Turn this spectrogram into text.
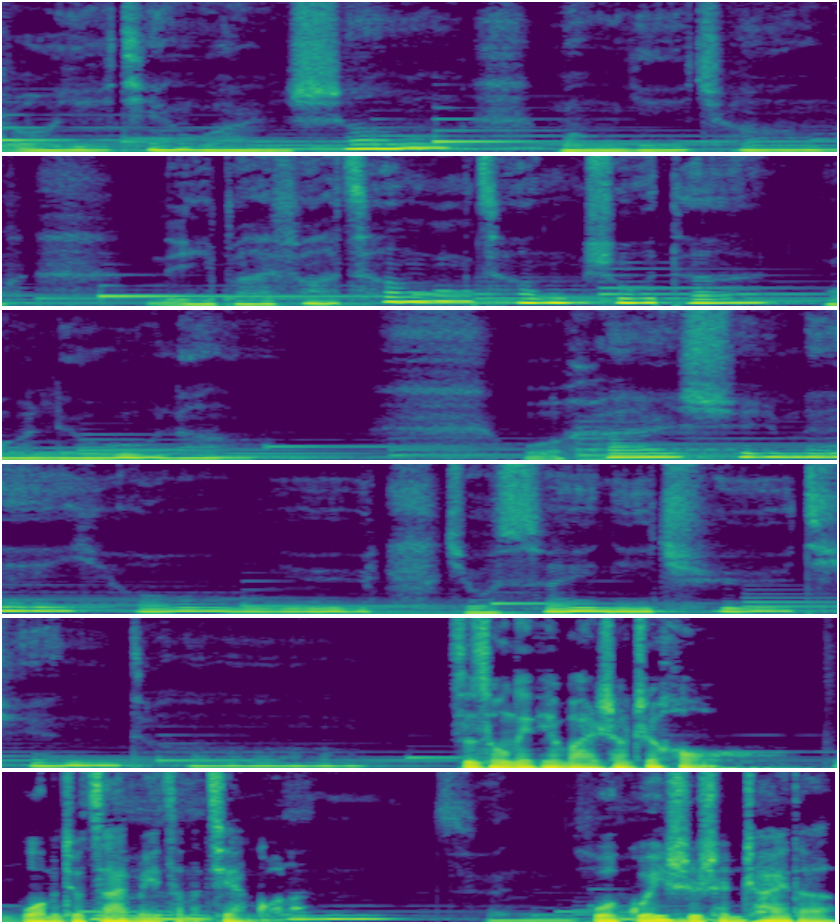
有一天晚上，梦一场，你白发苍苍，说带我流浪。我还是没犹豫，就随你去天堂。自从那天晚上之后，我们就再没怎么见过了。我鬼使神差的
